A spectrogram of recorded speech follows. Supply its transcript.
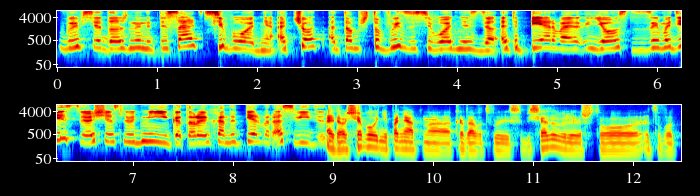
вы все должны написать сегодня отчет о том, что вы за сегодня сделали. Это первое ее взаимодействие вообще с людьми, которых она первый раз видит. Это вообще было непонятно, когда вот вы собеседовали, что это вот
